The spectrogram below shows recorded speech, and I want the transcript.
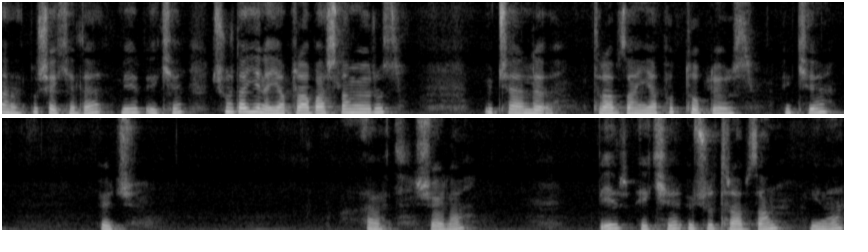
Evet bu şekilde. 1 2 şurada yine yaprağa başlamıyoruz. Üçerli trabzan yapıp topluyoruz. 2 3 Evet şöyle. 1 2 üçlü trabzan. Yine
